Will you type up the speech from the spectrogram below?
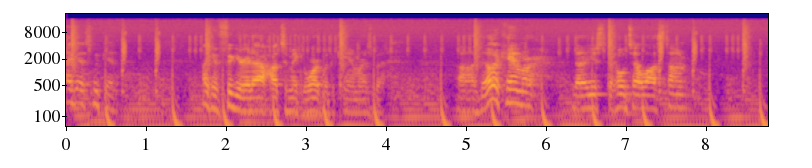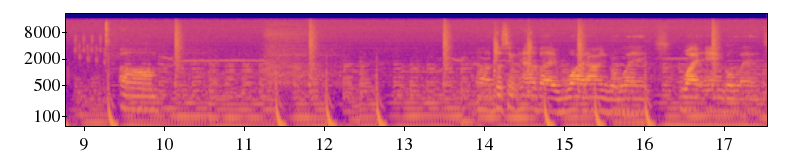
I guess we can I can figure it out how to make it work with the cameras, but uh, the other camera that I used at the hotel last time, um, uh, doesn't have a wide angle lens, wide angle lens.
